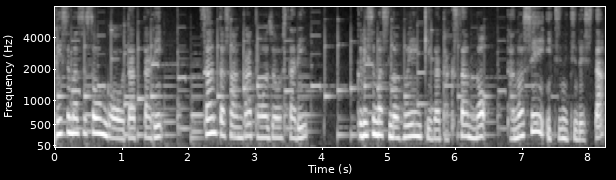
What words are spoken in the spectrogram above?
リスマスソングを歌ったり、サンタさんが登場したり、クリスマスの雰囲気がたくさんの楽しい一日でした。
